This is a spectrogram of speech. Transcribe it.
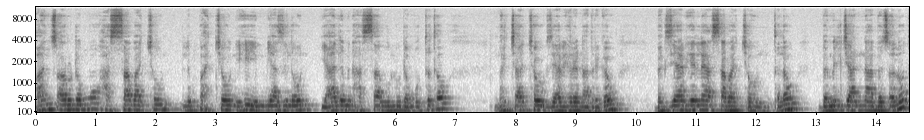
በአንጻሩ ደግሞ ሀሳባቸውን ልባቸውን ይሄ የሚያዝለውን የዓለምን ሀሳብ ሁሉ ደግሞ ትተው ምርጫቸው እግዚአብሔርን አድርገው በእግዚአብሔር ላይ ሀሳባቸውን ጥለው በምልጃና በጸሎት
